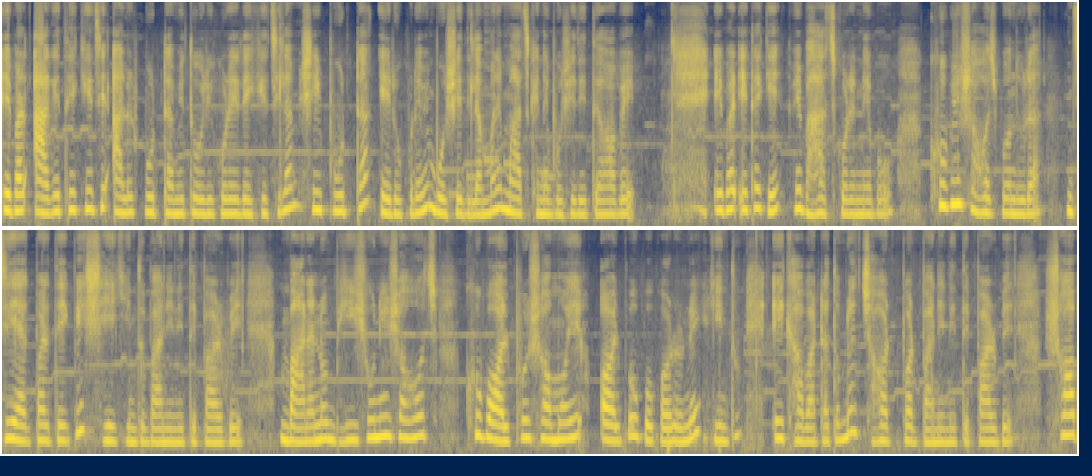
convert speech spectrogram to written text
এবার আগে থেকে যে আলুর পুরটা আমি তৈরি করে রেখেছিলাম, সেই পুরটা এর উপরে আমি বসিয়ে দিলাম। মানে মাঝখানে বসিয়ে দিতে হবে। এবার এটাকে আমি ভাজ করে নেব। খুবই সহজ বন্ধুরা, যে একবার দেখবে সেই কিন্তু বানিয়ে নিতে পারবে। বানানো ভীষণই সহজ, খুব অল্প সময়ে, অল্প উপকরণে কিন্তু এই খাবারটা তোমরা ঝটপট বানিয়ে নিতে পারবে। সব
